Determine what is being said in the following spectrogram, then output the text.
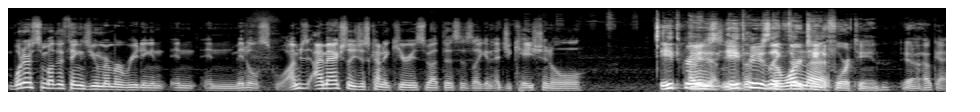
what are some other things you remember reading in, in, in middle school? I'm just I'm actually just kind of curious about this as like an educational. eighth grade mean, is eighth the- grade is like one 13 to 14. Yeah. Okay.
